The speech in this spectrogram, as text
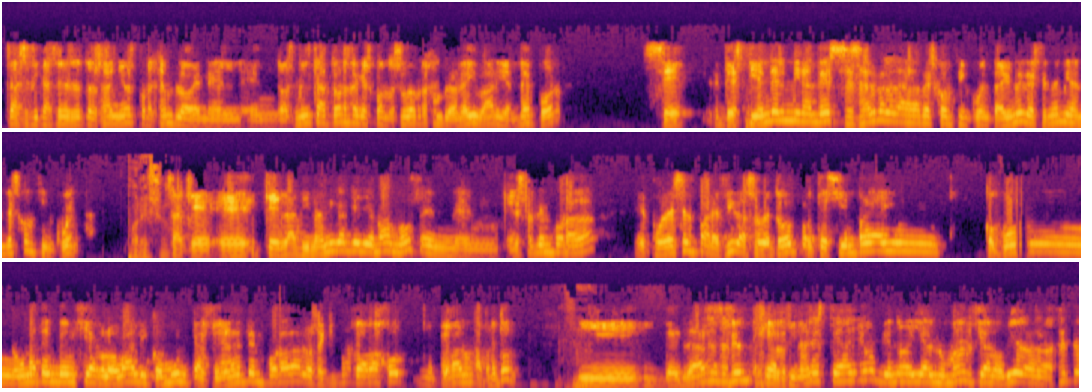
clasificaciones de otros años, por ejemplo, en el en 2014, que es cuando sube, por ejemplo, el Eibar y el Depor, se desciende el Mirandés, se salva el Alavés con 51 y desciende el Mirandés con 50. Por eso. O sea, que, eh, que la dinámica que llevamos en, en, en esta temporada eh, puede ser parecida, sobre todo porque siempre hay un como un- una tendencia global y común que al final de temporada los equipos de abajo pegan un apretón. Y da la sensación de que al final este año, viendo ahí al Numancia, al Oviedo, al Albacete,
